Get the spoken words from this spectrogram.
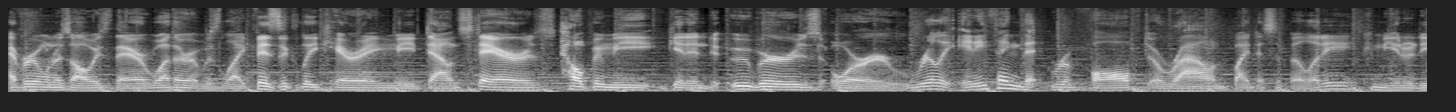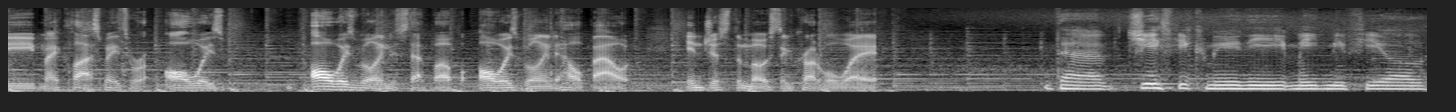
Everyone was always there, whether it was like physically carrying me downstairs, helping me get into Ubers, or really anything that revolved around my disability. Community, my classmates were always, always willing to step up, always willing to help out in just the most incredible way. The GSB community made me feel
